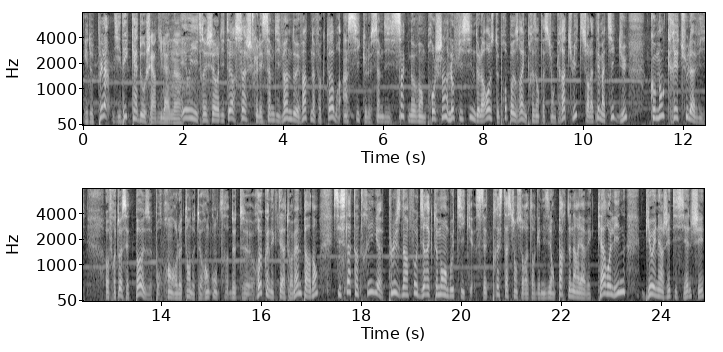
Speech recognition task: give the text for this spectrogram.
et de plein d'idées cadeaux, cher Dylan. Et oui, très cher auditeur, sache que les samedis 22 et 29 octobre, ainsi que le samedi 5 novembre prochain, l'Officine de la Rose te proposera une présentation gratuite sur la thématique du Comment crées-tu la vie? Offre-toi cette pause pour prendre le temps de te rencontrer, de te reconnecter à toi-même, pardon. Si cela t'intrigue, plus d'infos directement en boutique. Cette prestation sera organisée en partenariat avec Caroline, bioénergéticienne chez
